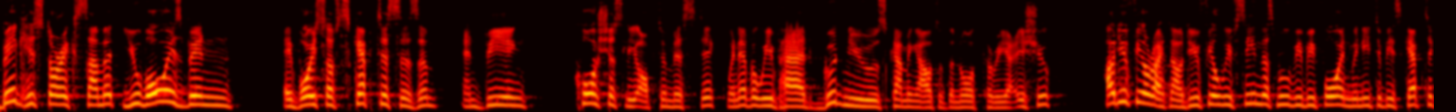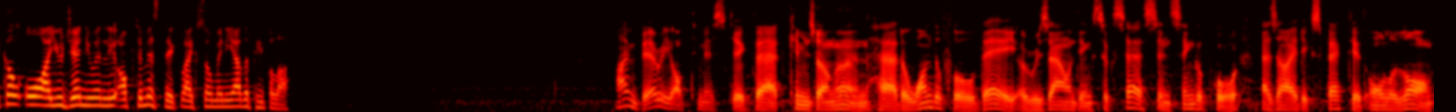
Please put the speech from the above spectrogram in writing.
Big historic summit. You've always been a voice of skepticism and being cautiously optimistic whenever we've had good news coming out of the North Korea issue. How do you feel right now? Do you feel we've seen this movie before and we need to be skeptical, or are you genuinely optimistic like so many other people are? I'm very optimistic that Kim Jong un had a wonderful day, a resounding success in Singapore, as I had expected all along.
